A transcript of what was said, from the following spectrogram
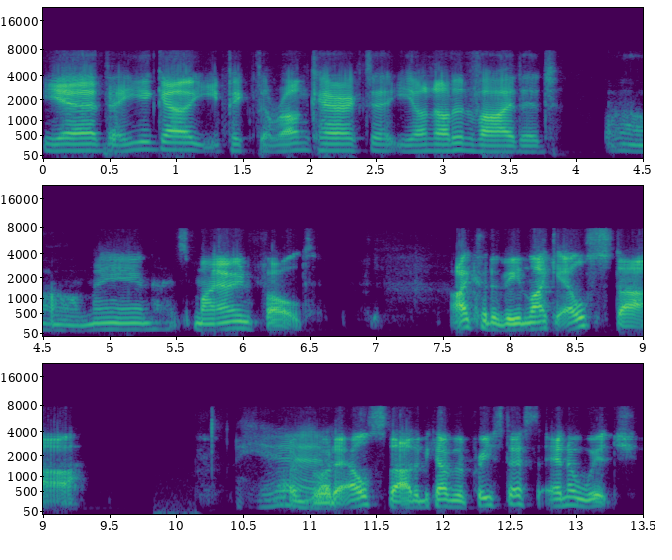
yeah. There you go. You picked the wrong character. You're not invited. Oh man, it's my own fault. I could have been like Elstar. Yeah. I brought Elstar to become a priestess and a witch.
